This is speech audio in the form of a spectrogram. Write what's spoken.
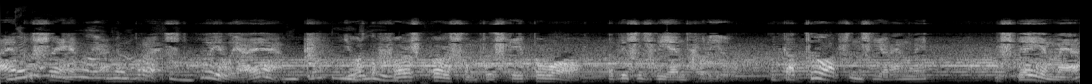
I have to say, Henry, I'm impressed. Really, I am. What can we You're the first person to escape the wall, but this is the end for you. You've got two options here, Henry. You stay in there,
